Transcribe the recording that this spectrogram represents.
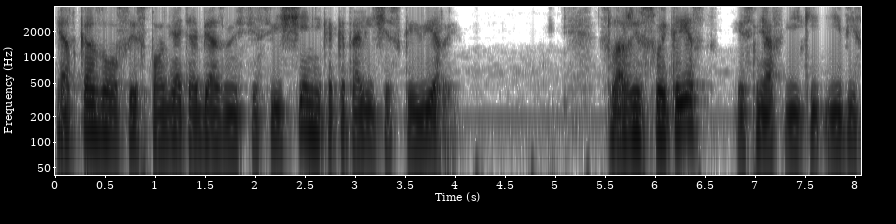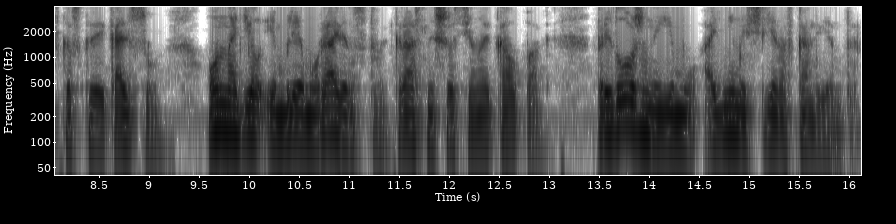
и отказывался исполнять обязанности священника католической веры. Сложив свой крест и сняв епископское кольцо, он надел эмблему равенства, красный шерстяной колпак, предложенный ему одним из членов конвента.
